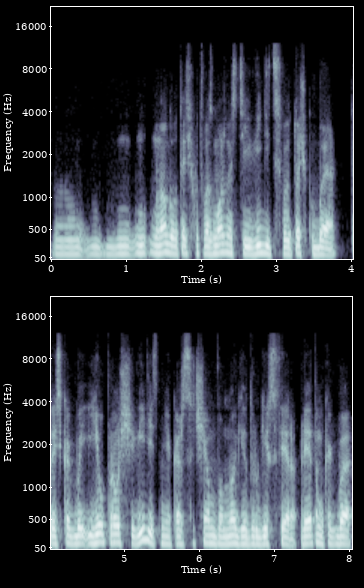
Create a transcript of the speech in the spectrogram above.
много вот этих вот возможностей видеть свою точку Б. То есть как бы ее проще видеть, мне кажется, чем во многих других сферах. При этом как бы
